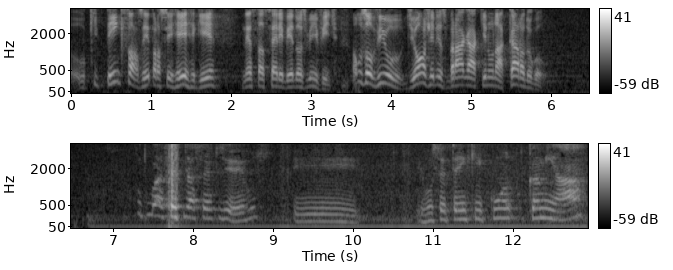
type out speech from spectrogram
o que tem que fazer para se reerguer nesta Série B 2020. Vamos ouvir o Diógenes Braga aqui no Na Cara do Gol. Futebol é feito de acertos e erros e, e você tem que caminhar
